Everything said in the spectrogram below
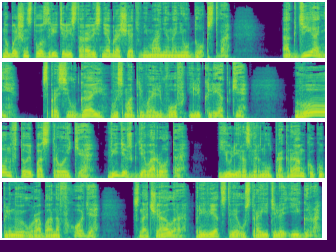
но большинство зрителей старались не обращать внимания на неудобства. «А где они?» — спросил Гай, высматривая львов или клетки. «Вон в той постройке. Видишь, где ворота?» Юлий развернул программку, купленную у раба на входе — Сначала приветствие устроителя игр.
